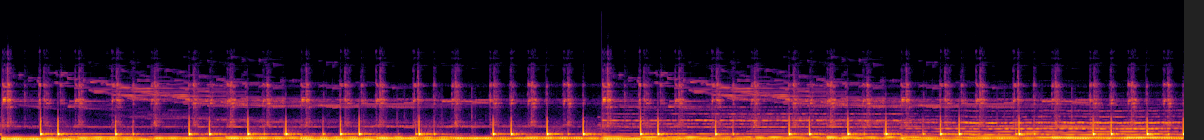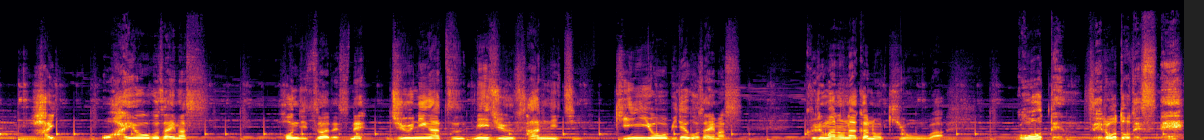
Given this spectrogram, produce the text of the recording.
はいおはようございます。本日はですね12月23日金曜日でございます。車の中の気温は5.0度ですね。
